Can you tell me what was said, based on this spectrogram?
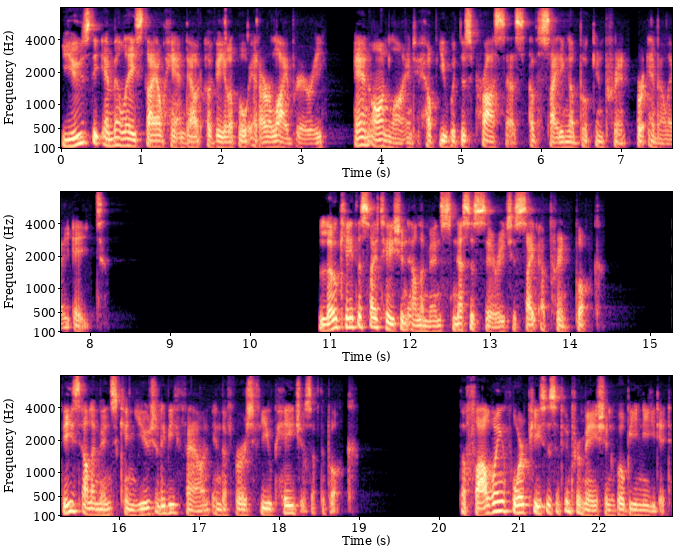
Use the MLA style handout available at our library and online to help you with this process of citing a book in print for MLA 8. Locate the citation elements necessary to cite a print book. These elements can usually be found in the first few pages of the book. The following four pieces of information will be needed.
